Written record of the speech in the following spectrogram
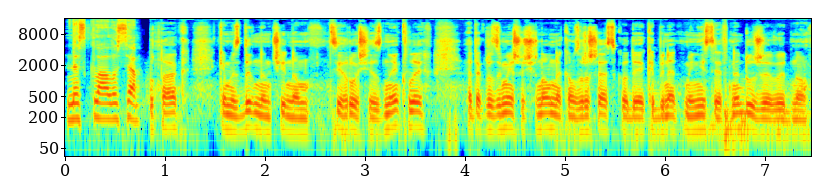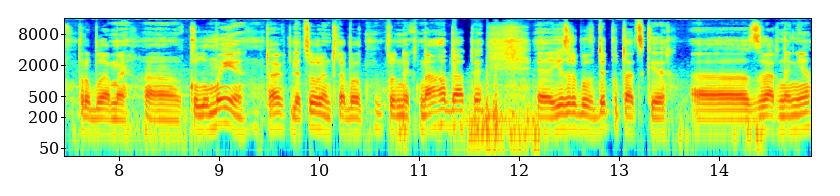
не склалося. Так, якимось дивним чином ці гроші зникли. Я так розумію, що чиновникам з Грушевського, де є кабінет міністрів, не дуже видно проблеми Коломиї. Так, для цього їм треба про них нагадати. Е, Я зробив депутатське е, звернення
